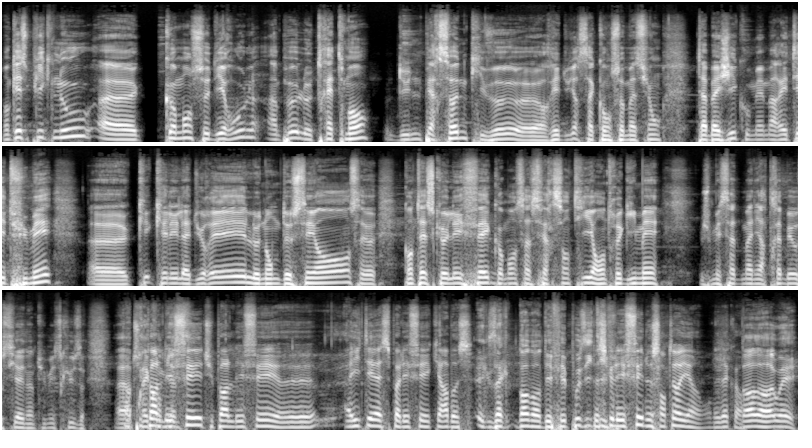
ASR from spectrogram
Donc explique-nous euh, comment se déroule un peu le traitement d'une personne qui veut euh, réduire sa consommation tabagique ou même arrêter de fumer. Euh, que- quelle est la durée, le nombre de séances, euh, quand est-ce que l'effet commence à se faire sentir entre guillemets? Je mets ça de manière très béotienne, hein, tu m'excuses. Quand tu parles de- d'effet, tu parles d'effet euh, AITS, pas l'effet Carbos. Exact. Non, non, d'effets positifs. Parce que les faits ne sentent rien, on est d'accord. Non, non, ouais,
